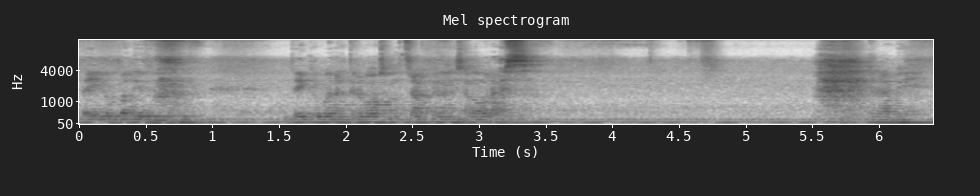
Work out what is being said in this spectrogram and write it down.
Dahil ko pa dito. Dahil ko ba nagtrabaho sa traffic ng isang oras. Grabe.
